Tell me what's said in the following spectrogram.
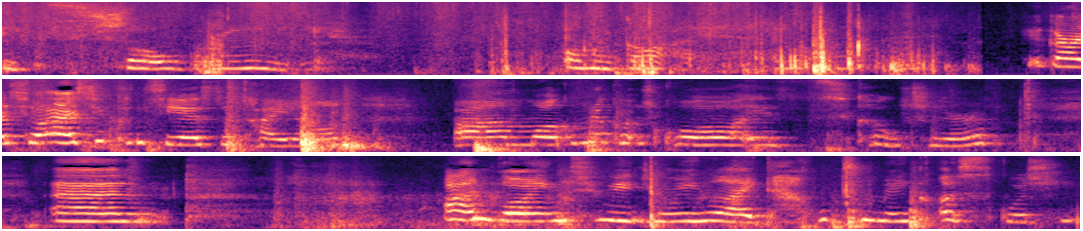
It's so grainy. Oh my god. Hey guys, so as you can see as the title, um, welcome to Coachcode. It's Coach here. And I'm going to be doing like how to make a squishy.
